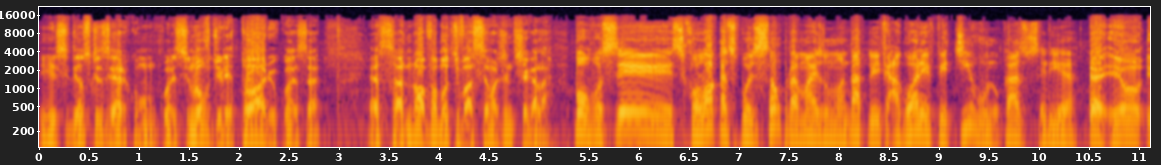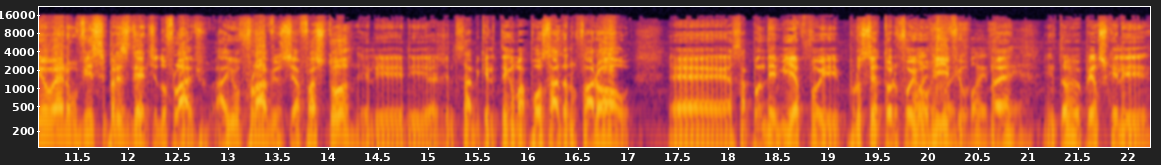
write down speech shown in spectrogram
E se Deus quiser, com, com esse novo diretório, com essa essa nova motivação, a gente chega lá. Bom, você se coloca à disposição para mais um mandato agora efetivo, no caso, seria? É, eu, eu era o vice-presidente do Flávio. Aí o Flávio se afastou, ele, ele, a gente sabe que ele tem uma pousada no farol. É, essa pandemia foi para o setor foi, foi horrível, foi, foi, né? Então eu penso que ele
